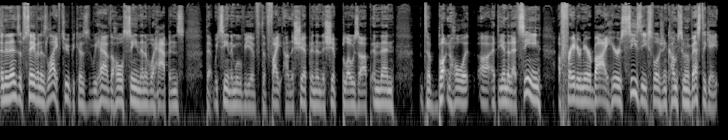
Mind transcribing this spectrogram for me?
and it ends up saving his life too because we have the whole scene then of what happens that we see in the movie of the fight on the ship and then the ship blows up and then to buttonhole it uh, at the end of that scene a freighter nearby hears sees the explosion comes to investigate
